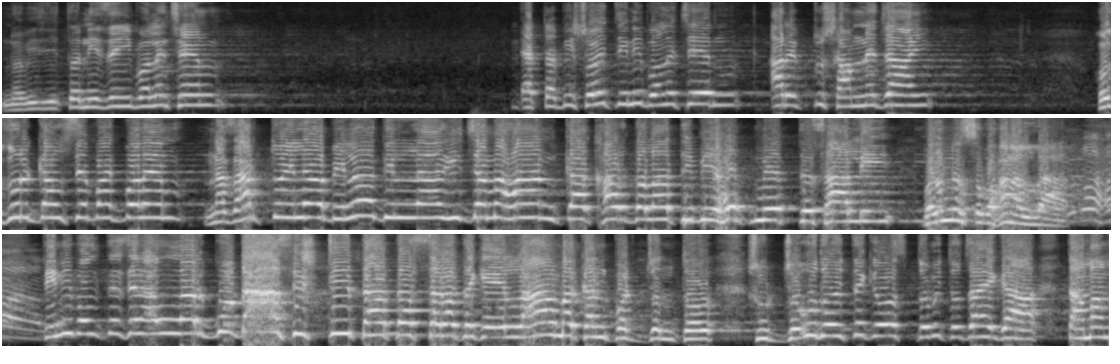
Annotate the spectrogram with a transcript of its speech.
নবীজি তো নিজেই বলেছেন। একটা বিষয় তিনি বলেছেন আর একটু সামনে যাই। হুজুর গাউসে পাক বলেন নাজার তুইলা বিলাদিল্লাহি জামাহান কা খারদালাতি বিহুকমে ইত্তিসালি। বলেন না সুবহানাল্লাহ। তিনি বলতেছেন আল্লাহর গোটা সৃষ্টি তা তাসারা থেকে লামাকান পর্যন্ত সূর্য উদয় থেকে অস্তমিত জায়গা তামাম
